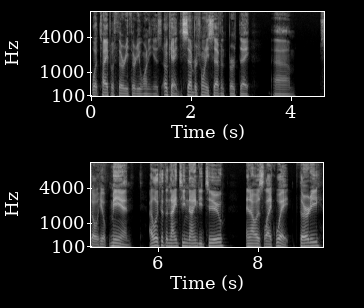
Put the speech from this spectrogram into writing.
what type of 30 31 he is. Okay, December 27th birthday. Um, so he'll, man, I looked at the 1992 and I was like, wait, 30?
